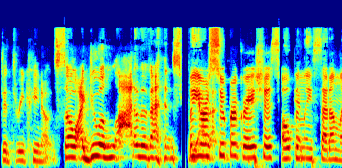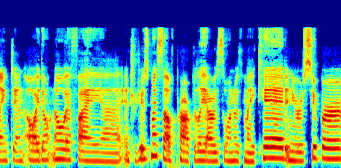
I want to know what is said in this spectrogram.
did three keynotes. So I do a lot of events. But Yeah, you were that- super gracious, openly said on LinkedIn, Oh, I don't know if I uh, introduced myself properly. I was the one with my kid. And you were super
